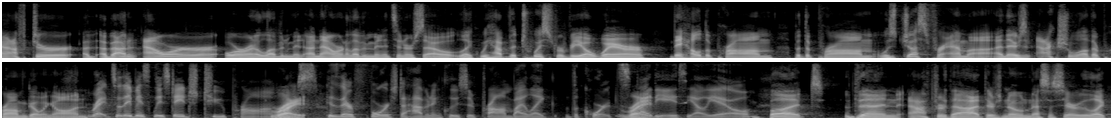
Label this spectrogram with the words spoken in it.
after a, about an hour or an 11 minute an hour and 11 minutes in or so like we have the twist reveal where they held a prom but the prom was just for emma and there's an actual other prom going on Right, so they basically staged two proms, Right. Because they're forced to have an inclusive prom by like the courts, by Right. the ACLU. but then after that there's no necessarily like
